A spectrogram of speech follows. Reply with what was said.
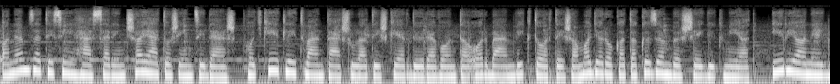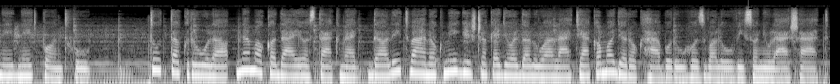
A Nemzeti Színház szerint sajátos incidens, hogy két litván társulat is kérdőre vonta Orbán Viktort és a magyarokat a közömbösségük miatt, írja a 444.hu. Tudtak róla, nem akadályozták meg, de a litvánok mégiscsak egyoldalúan látják a magyarok háborúhoz való viszonyulását.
